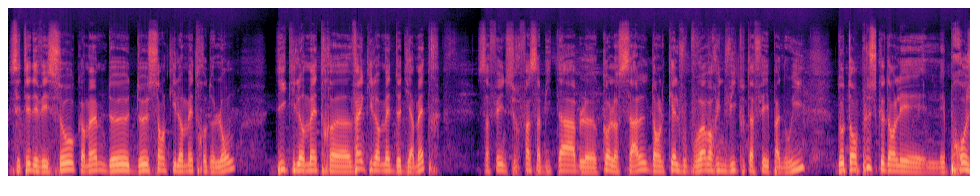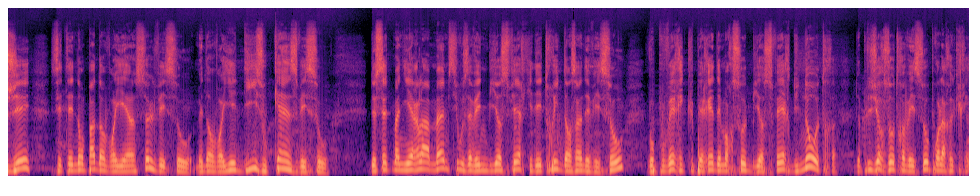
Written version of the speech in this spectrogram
c'était des vaisseaux quand même de 200 km de long, 10 km, 20 km de diamètre. Ça fait une surface habitable colossale dans laquelle vous pouvez avoir une vie tout à fait épanouie. D'autant plus que dans les, les projets, c'était non pas d'envoyer un seul vaisseau, mais d'envoyer 10 ou 15 vaisseaux. De cette manière-là, même si vous avez une biosphère qui est détruite dans un des vaisseaux, vous pouvez récupérer des morceaux de biosphère d'une autre, de plusieurs autres vaisseaux pour la recréer.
